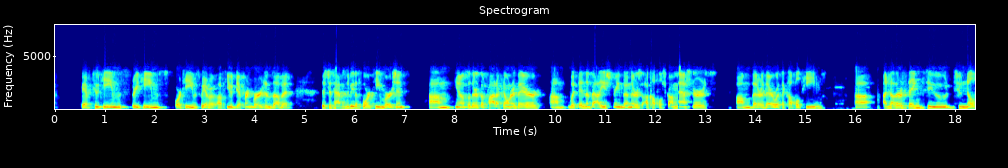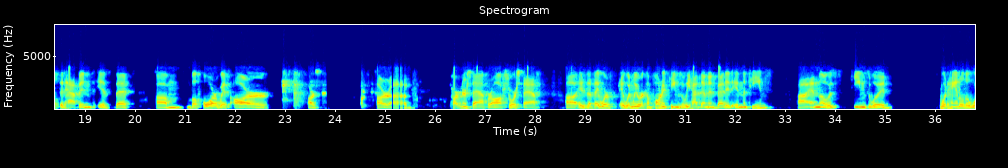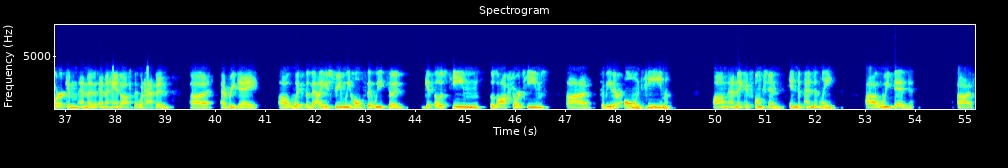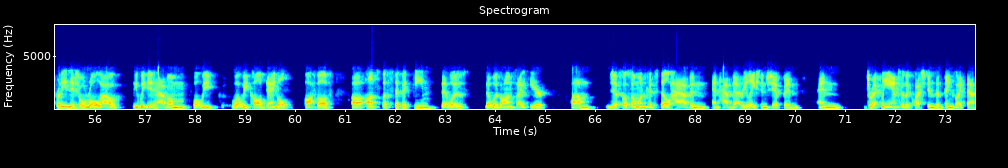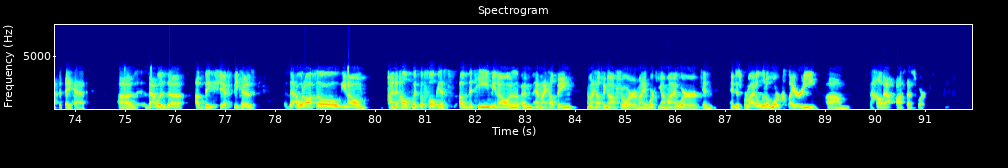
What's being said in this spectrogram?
we have two teams, three teams, four teams. We have a, a few different versions of it. This just happens to be the four team version. Um, you know, so there's a product owner there um, within the value stream. Then there's a couple scrum masters um, that are there with a couple teams. Uh, another thing to to note that happened is that um, before with our our our uh, partner staff or offshore staff, uh, is that they were when we were component teams, we had them embedded in the teams, uh, and those teams would would handle the work and, and the and the handoffs that would happen uh, every day. Uh, with the value stream, we hope that we could get those teams, those offshore teams, uh, to be their own team, um, and they could function independently. Uh, we did uh, for the initial rollout. We did have them what we what we call dangle off of uh, a specific team that was that was on site here, um, just so someone could still have and and have that relationship and and directly answer the questions and things like that that they had. Uh, that was a a big shift because that would also you know kind of help with the focus of the team. You know, am, am I helping? Am I helping offshore? Am I working on my work? And and just provide a little more clarity um, to how that process works.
